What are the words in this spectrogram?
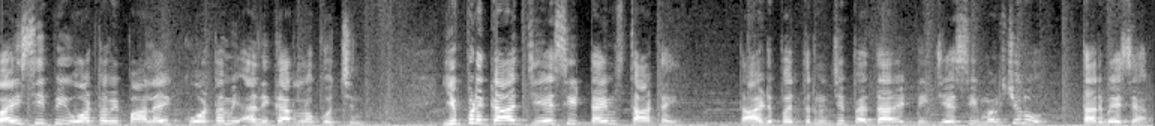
వైసీపీ ఓటమి పాలై కూటమి అధికారంలోకి వచ్చింది. ఇప్పటికా జేసీ టైం స్టార్ట్ అయింది. తాడిపత్రి నుంచి పెద్దారెడ్డి జేసీ మనుషులు తరిమేశారు.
